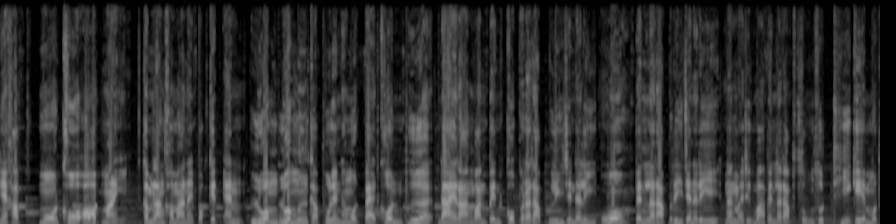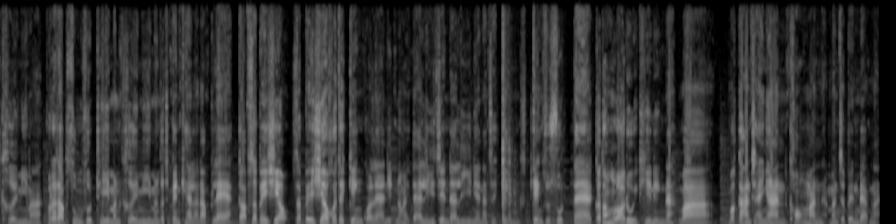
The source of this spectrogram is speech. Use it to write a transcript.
เนี่ยครับโหมดโคออฟใหม่ กำลังเข้ามาใน Pocket Ant รวมร่วมมือกับผู้เล่นทั้งหมด 8 คน เพื่อได้รางวัลเป็นกบระดับ Legendary โอ้ เป็นระดับ Legendary นั่นหมายถึงว่าเป็นระดับสูงสุดที่เกมมดเคยมีมา เพราะระดับสูงสุดที่มันเคยมีมันก็จะเป็นแค่ระดับแรกับ Special Special ก็จะเก่งกว่าแรนิดหน่อยแต่ Legendary เนี่ยน่าจะเก่งเก่งสุดๆ แต่ก็ต้องรอดูอีกทีนึงนะว่า ว่าการใช้งานของมันอะมันจะเป็นแบบไหน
